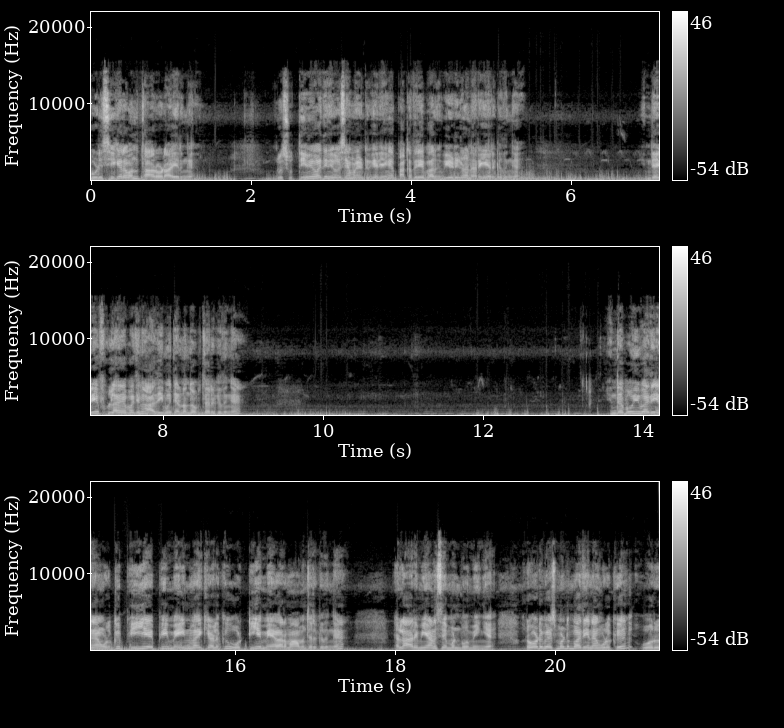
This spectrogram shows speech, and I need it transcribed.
கூடி சீக்கிரம் வந்து தார் ரோடு ஆயிருங்க. உங்களுக்கு சுற்றியுமே பார்த்தீங்கன்னா விவசாயம் பண்ணிட்டு இருக்கிறீங்க. பக்கத்துலேயே பாருங்கள் வீடுகள்லாம் நிறைய இருக்குதுங்க. இந்த ஏரியா ஃபுல்லாகவே பார்த்தீங்கன்னா அதிகமாக தென்னந்தோப்பு தான் இருக்குதுங்க. இந்த பூமி பார்த்தீங்கன்னா உங்களுக்கு பிஏபி மெயின் வாய்க்காலுக்கு ஒட்டிய மேவரமாக அமைஞ்சிருக்குதுங்க. நல்லா அருமையான செம்மண் பூமிங்க. ரோடு பேஸ் மட்டும் பார்த்தீங்கன்னா உங்களுக்கு ஒரு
